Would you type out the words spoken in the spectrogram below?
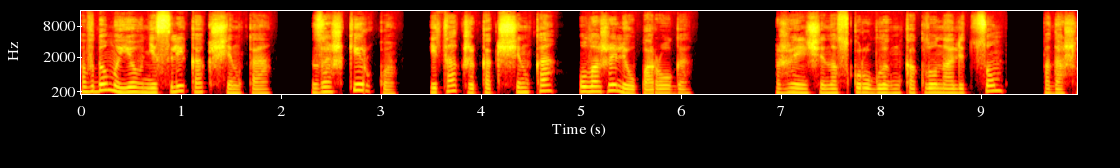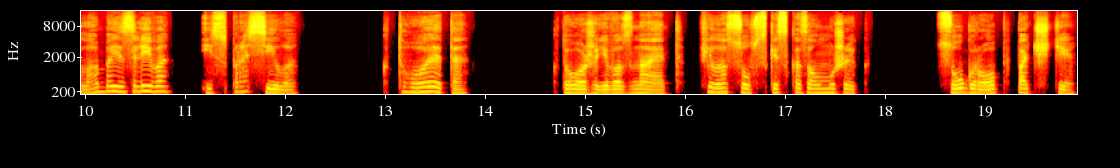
В дом ее внесли как щенка, за шкирку, и так же, как щенка, уложили у порога. Женщина с круглым, как луна, лицом подошла боязливо и спросила. «Кто это?» «Кто же его знает?» — философски сказал мужик. «Сугроб почти.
